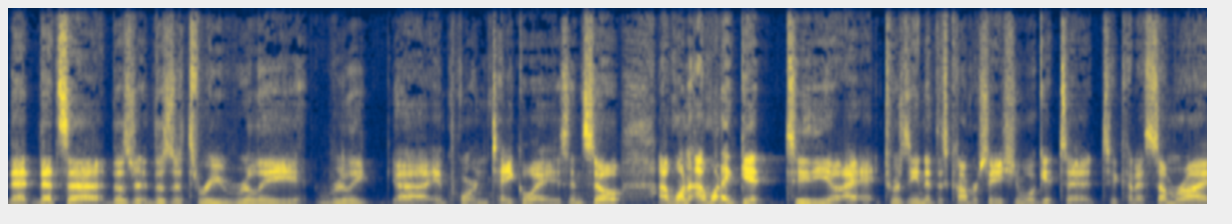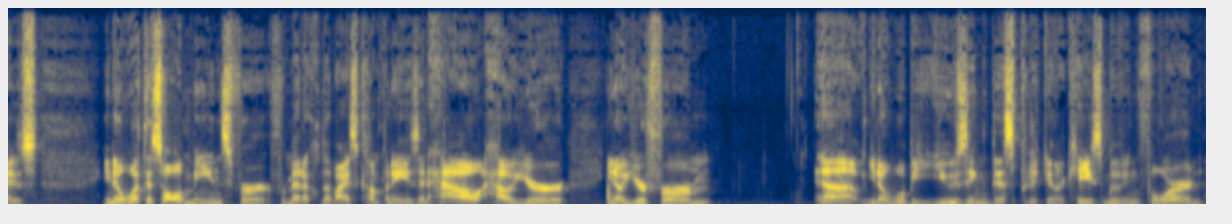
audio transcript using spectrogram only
That that's uh those are those are three really really uh, important takeaways. And so I want I want to get to the uh, towards the end of this conversation we'll get to to kind of summarize you know what this all means for for medical device companies and how how your you know your firm uh, you know we'll be using this particular case moving forward.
